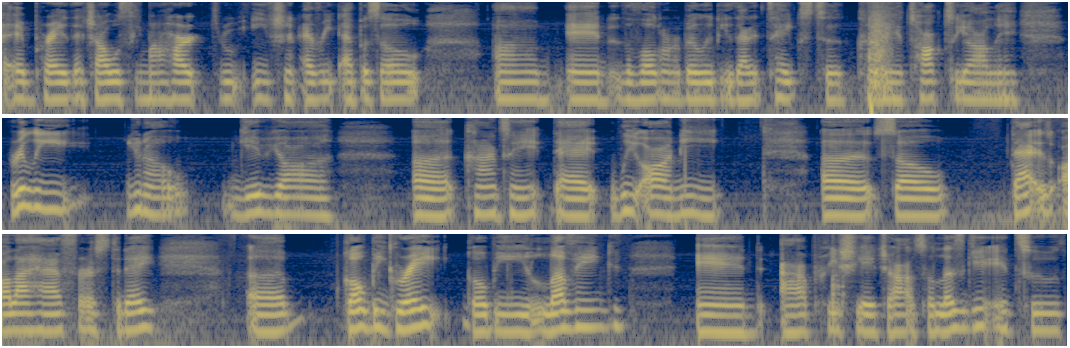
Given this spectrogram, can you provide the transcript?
and pray that y'all will see my heart through each and every episode um, and the vulnerability that it takes to come and talk to y'all and really, you know, give y'all uh content that we all need. Uh so that is all I have for us today. Uh go be great, go be loving, and I appreciate y'all. So let's get into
